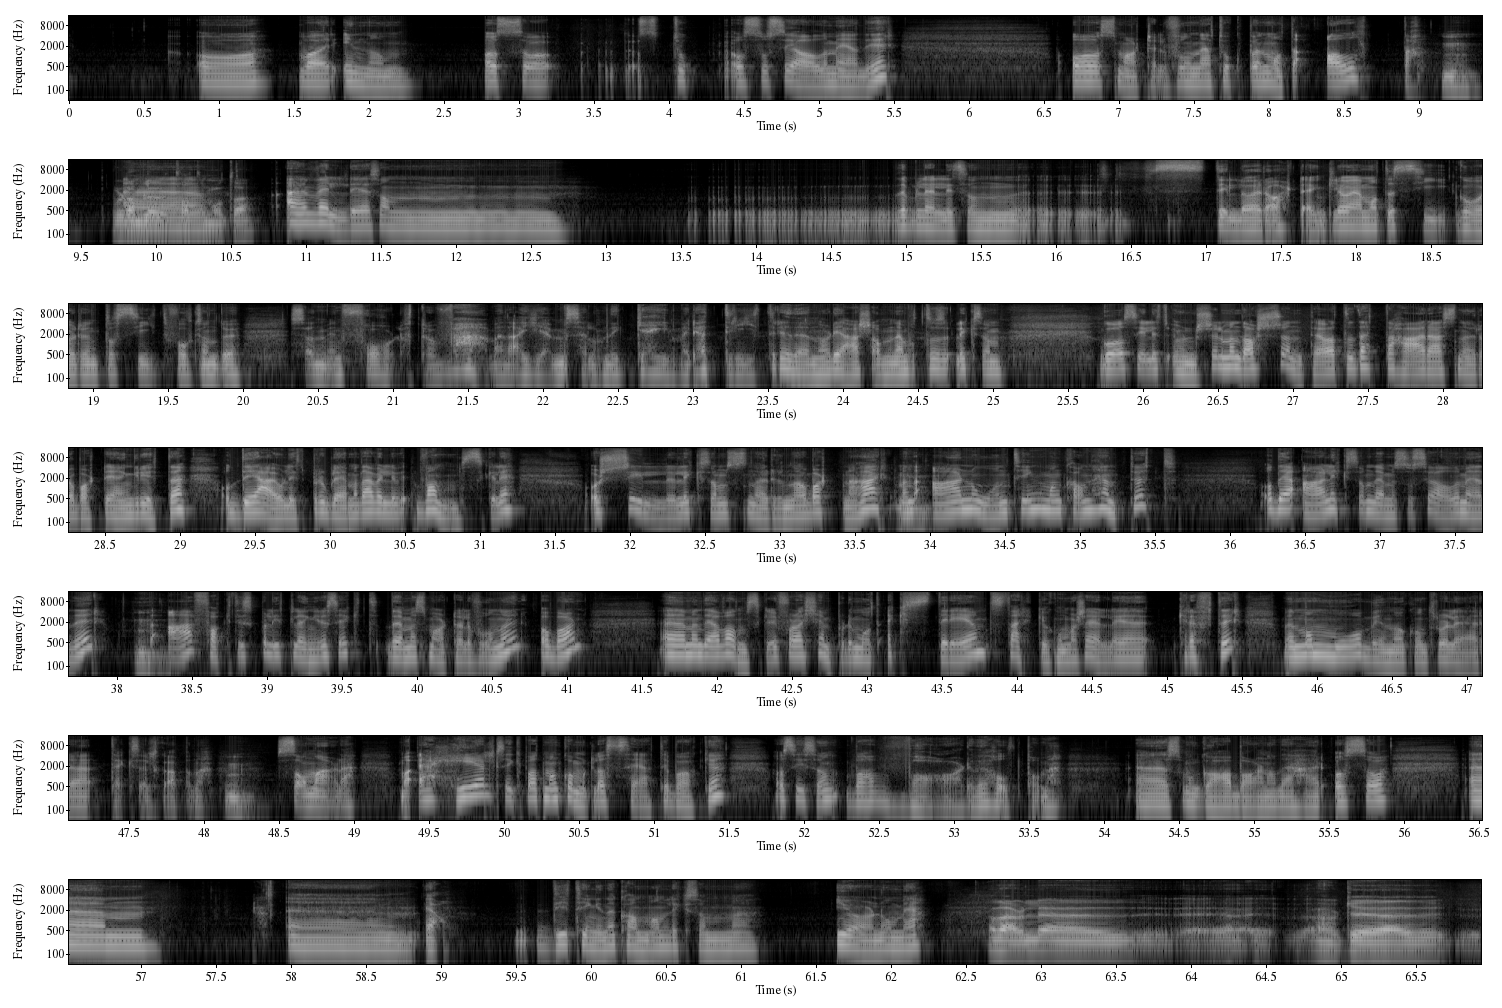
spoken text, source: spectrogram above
og var innom Og så Og sosiale medier. Og smarttelefonen. Jeg tok på en måte alt, da. Mm. Hvordan ble det tatt Eh, imot da? er veldig sånn Det ble litt sånn stille og rart, egentlig. Og jeg måtte si, gå rundt og si til folk sånn Du, sønnen min får lov til å være med deg hjem selv om de gamer. Jeg driter i det når de er sammen. Jeg måtte liksom gå og si litt unnskyld. Men da skjønte jeg at dette her er snørr og bart i en gryte. Og det er jo litt problemet. Det er veldig vanskelig å skille liksom snørrene og bartene her. Men det er noen ting man kan hente ut. Og det er liksom det med sosiale medier. Det er faktisk på litt lengre sikt det med smarttelefoner og barn. Eh, Men det er vanskelig, for da kjemper du mot ekstremt sterke kommersielle krefter. Men man må begynne å kontrollere tech-selskapene. Sånn er det. Jeg er helt sikker på at man kommer til å se tilbake og si sånn Hva var det vi holdt på med eh, som ga barna det her? Og så um, um, Ja. De tingene kan man liksom gjøre noe med. Ja, det er vel eh, Jeg har ikke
